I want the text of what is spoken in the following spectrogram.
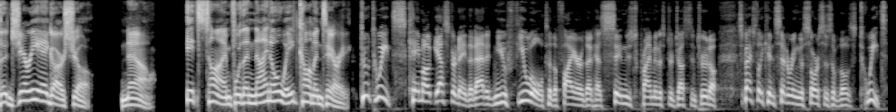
The Jerry Agar Show. Now, it's time for the 908 commentary. Two tweets came out yesterday that added new fuel to the fire that has singed Prime Minister Justin Trudeau, especially considering the sources of those tweets.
